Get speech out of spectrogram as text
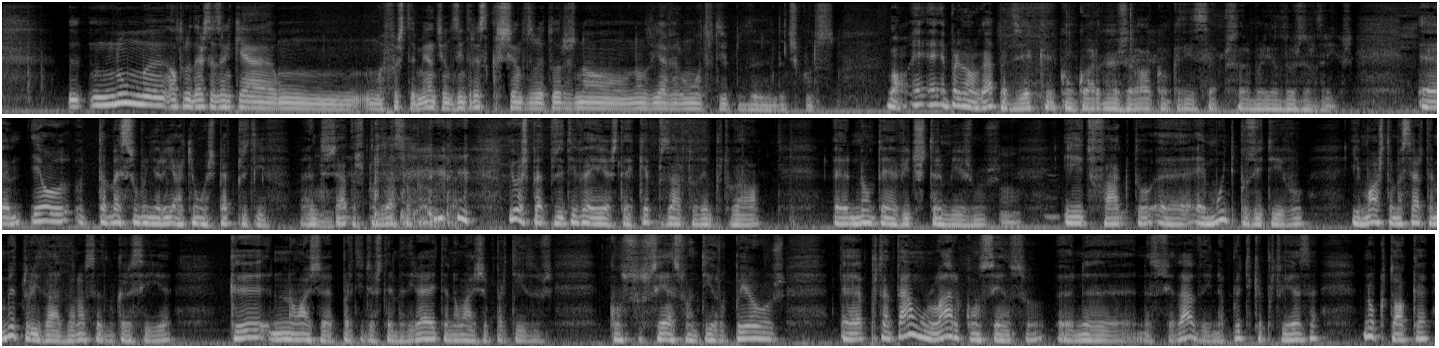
Numa altura destas em que há um, um, afastamento e um desinteresse crescente dos eleitores, não, não devia haver um outro tipo de, de discurso? Bom, em, em, primeiro lugar, para dizer que concordo no geral com o que disse a professora Maria Luz Rodrigues. Eh, eu também sublinharia aqui um aspecto positivo, antes já de responder à sua pergunta. E o aspecto positivo é este, é que apesar de tudo em Portugal eh, não tem havido extremismos hum. e, de facto, é muito positivo e mostra uma certa maturidade da nossa democracia que não haja partidos da extrema-direita, não haja partidos com sucesso anti-europeus. Uh, portanto, há um largo consenso uh, na, na, sociedade e na política portuguesa no que toca,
